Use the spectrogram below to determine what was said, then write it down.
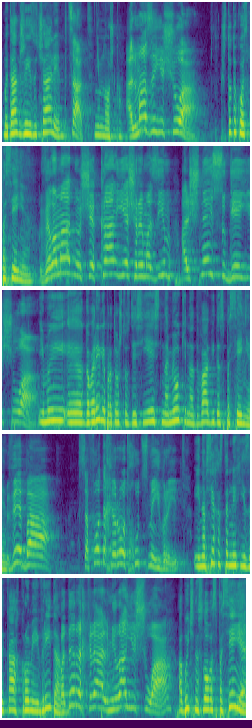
Мы также изучали немножко. Что такое спасение? И мы э, говорили про то, что здесь есть намеки на два вида спасения. И на всех остальных языках, кроме иврита, обычно слово «спасение»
